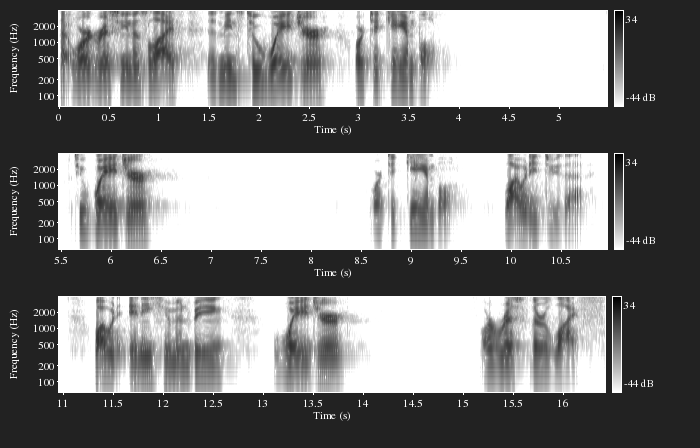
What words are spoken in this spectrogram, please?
That word risking his life it means to wager or to gamble. To wager or to gamble. Why would he do that? Why would any human being wager or risk their life?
